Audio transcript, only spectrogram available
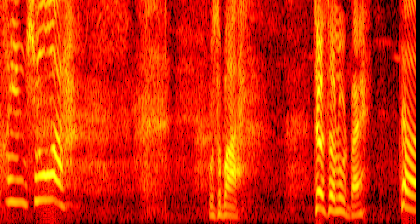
เขายังชั่ว อุสบา เจอเสือหลุดไหม เจอ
